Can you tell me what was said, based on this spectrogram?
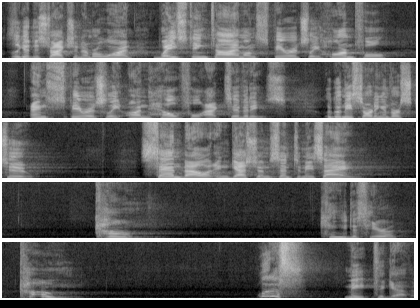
Let's look at distraction number one wasting time on spiritually harmful and spiritually unhelpful activities. Look with me starting in verse 2. Sanballat and Geshem sent to me, saying, Come. Can you just hear it? Come. Let us meet together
